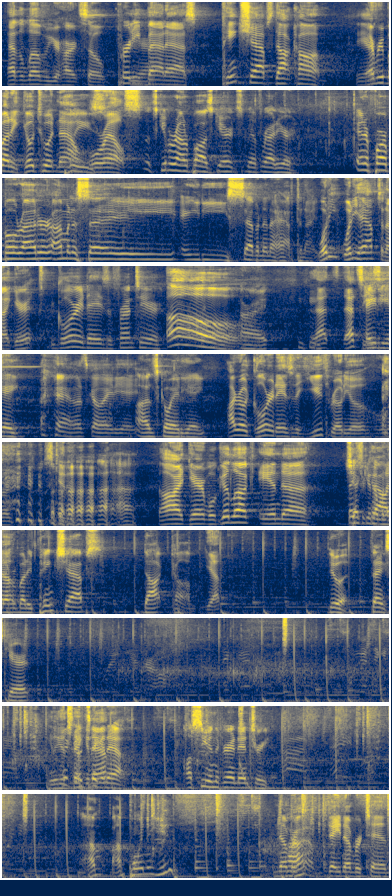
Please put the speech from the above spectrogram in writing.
have the love of your heart. So pretty Yeah. badass. Pinkchaps.com. Yeah. Everybody, go to it now Please. or else. Let's give a round of applause, Garrett Smith, right here. NFR Bull Rider, I'm going to say 87 and a half tonight. What do you What do you have tonight, Garrett? Glory Days of Frontier. Oh, All right. that's that's easy. 88. yeah, let's go 88. Uh, let's go 88. I rode Glory Days at a youth rodeo. When I, just kidding. All right, Garrett. Well, good luck and uh, Check it coming out, everybody. Pinkchaps.com. Yep. Do it. Thanks, Garrett. You gonna go take, Go take, a nap? I'll see you in the grand entry. I'm, I'm pointing at you. Number right. day number ten.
